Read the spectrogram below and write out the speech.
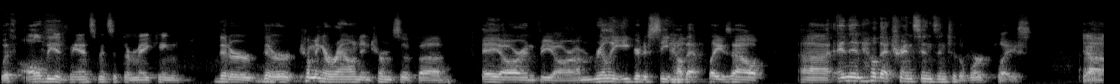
with all the advancements that they're making that are that are coming around in terms of uh, AR and VR. I'm really eager to see how mm-hmm. that plays out, uh, and then how that transcends into the workplace. Yeah. Uh,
